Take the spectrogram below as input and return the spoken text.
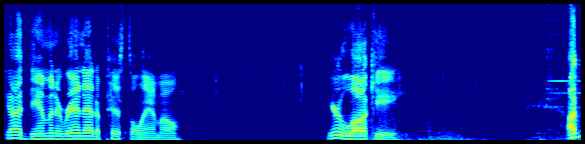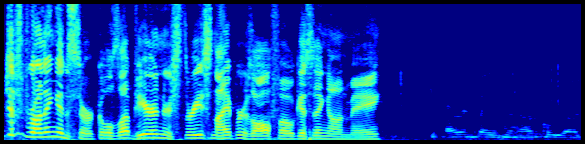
God damn it, I ran out of pistol ammo. You're lucky. I'm just running in circles up here and there's three snipers all focusing on me. Our intel is in our courtyard.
